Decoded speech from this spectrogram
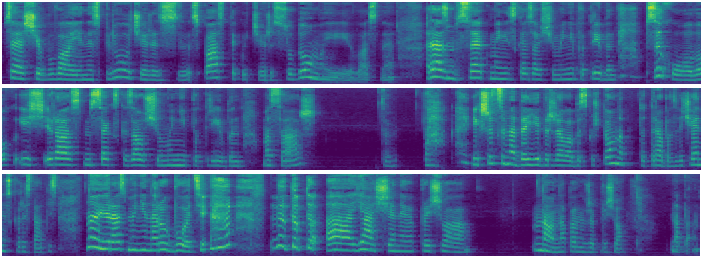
все ще буває, не сплю через спастику, через судоми. І, власне, раз МСЕК мені сказав, що мені потрібен психолог, і раз МСЕК сказав, що мені потрібен масаж. Так, якщо це надає держава безкоштовно, то треба, звичайно, скористатись. Ну і раз мені на роботі. Ну, тобто, а я ще не прийшла, ну, напевно, вже прийшла. Напевно,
